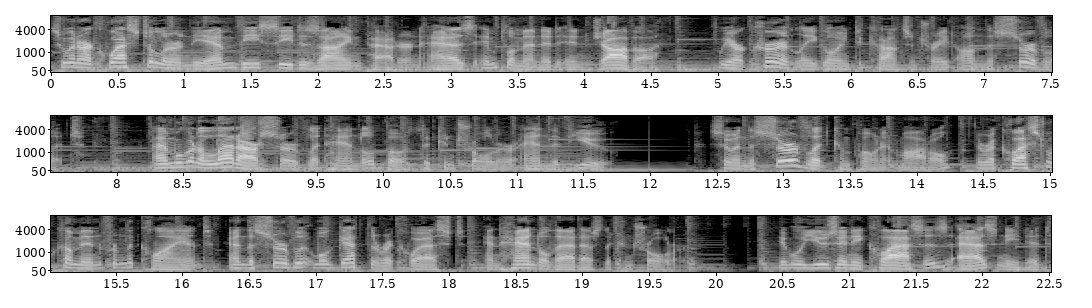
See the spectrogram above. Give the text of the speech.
So in our quest to learn the MVC design pattern as implemented in Java, we are currently going to concentrate on the servlet, and we're going to let our servlet handle both the controller and the view. So in the servlet component model, the request will come in from the client, and the servlet will get the request and handle that as the controller. It will use any classes as needed,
